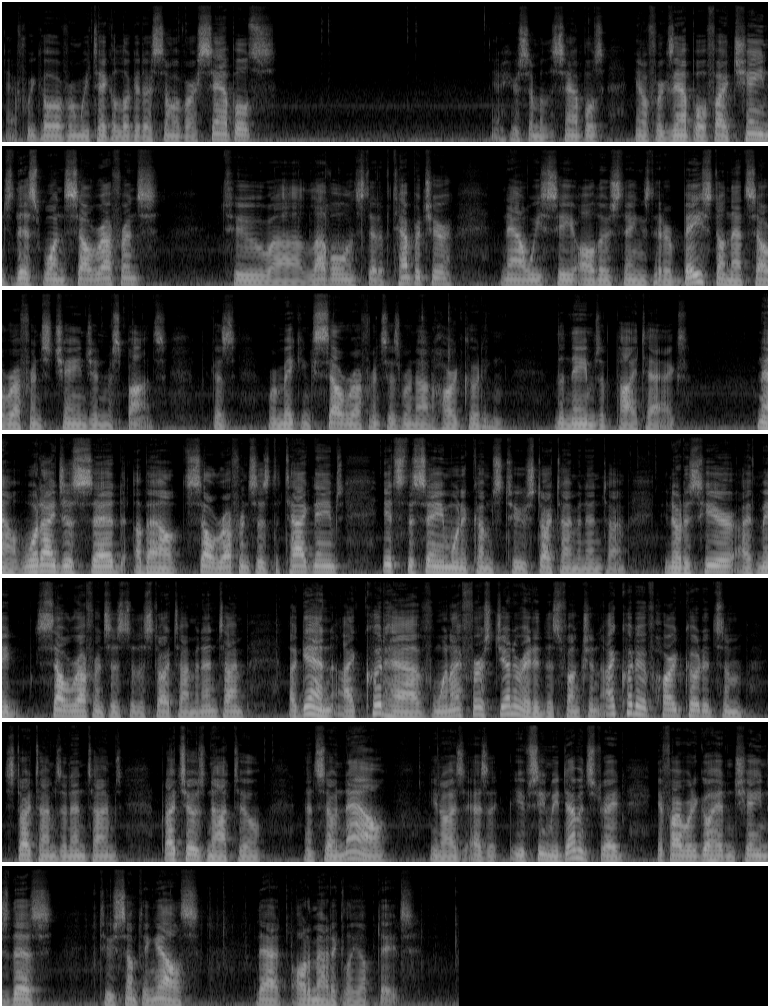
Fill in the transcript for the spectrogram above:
If we go over and we take a look at our, some of our samples Yeah, here's some of the samples. You know, for example, if I change this one cell reference to uh, level instead of temperature, now we see all those things that are based on that cell reference change in response. Because we're making cell references, we're not hard coding the names of pi tags. Now, what I just said about cell references to tag names, it's the same when it comes to start time and end time. You notice here, I've made cell references to the start time and end time. Again, I could have, when I first generated this function, I could have hard-coded some start times and end times, but I chose not to. And so now, you know, as, as a, you've seen me demonstrate, if I were to go ahead and change this to something else, that automatically updates.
